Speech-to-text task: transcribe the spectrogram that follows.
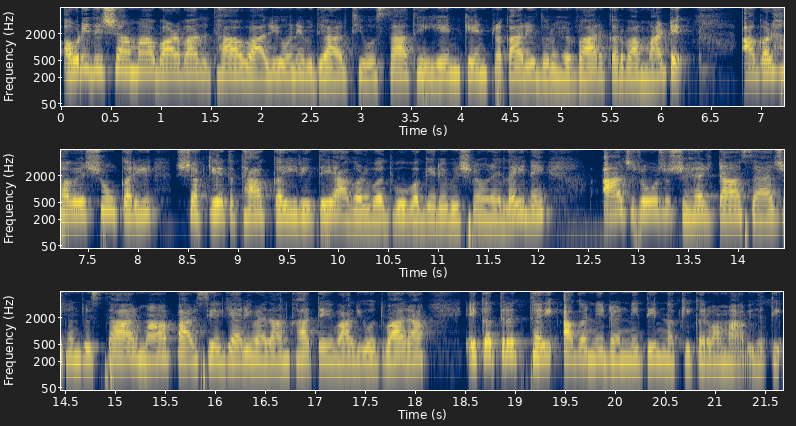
અવળી દિશામાં વાળવા તથા વાલીઓને વિદ્યાર્થીઓ સાથે યેન કેન પ્રકારે દુર્વ્યવહાર કરવા માટે આગળ હવે શું કરી શકીએ તથા કઈ રીતે આગળ વધવું વગેરે વિષયોને લઈને આજ રોજ શહેરના સયાજગંજ વિસ્તારમાં પારસી અગિયારી મેદાન ખાતે વાલીઓ દ્વારા એકત્રિત થઈ આગળની રણનીતિ નક્કી કરવામાં આવી હતી.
